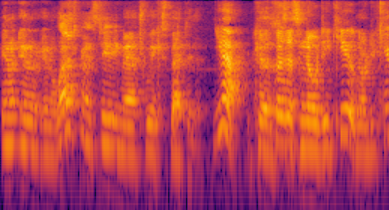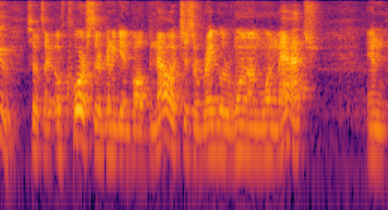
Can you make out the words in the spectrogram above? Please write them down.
In a, in a, in a last man standing match, we expected it Yeah, because because it's no DQ. no DQ. So it's like, of course they're going to get involved. But now it's just a regular one-on-one match, and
